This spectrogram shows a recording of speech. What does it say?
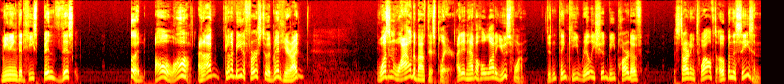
meaning that he's been this good all along. And I'm going to be the first to admit here, I wasn't wild about this player. I didn't have a whole lot of use for him. Didn't think he really should be part of the starting 12 to open the season.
